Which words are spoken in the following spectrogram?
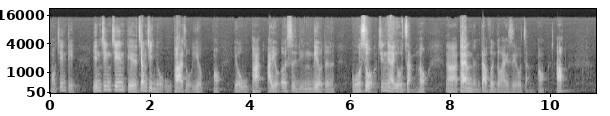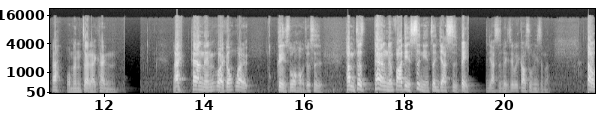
哦，今天跌，元晶今天跌了将近有五趴左右哦，有五趴，还有二四零六的国硕今天还有涨哦，那太阳能大部分都还是有涨哦。好，那我们再来看，来太阳能外公外跟你说哦，就是他们这太阳能发电四年增加四倍。增加四倍，这会告诉你什么？到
